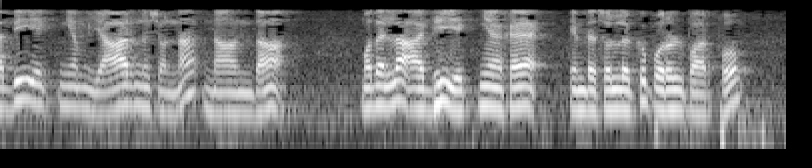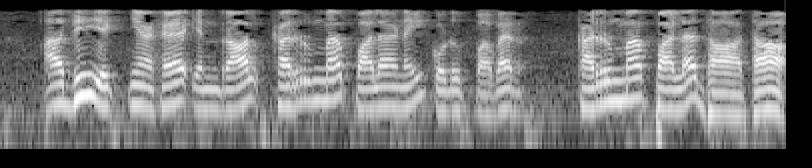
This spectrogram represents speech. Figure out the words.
அதியஜம் யாருன்னு சொன்னா நான் தான். முதல்ல அதியஜக என்ற சொல்லுக்கு பொருள் பார்ப்போம். அதியஜக என்றால் கர்ம பலனை கொடுப்பவர். கர்ம பலதாதா.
